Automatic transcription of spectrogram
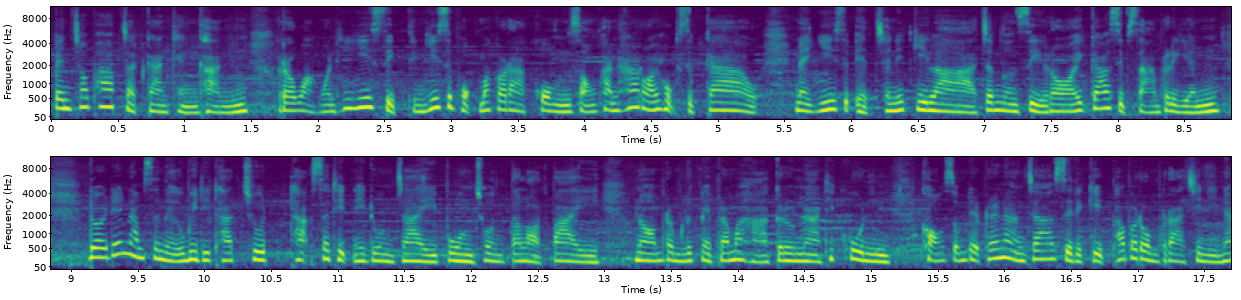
เป็นเจ้าภาพจัดการแข่งขัน ระหว่างวันที่ 20 ถึง 26 มกราคม 2569 ใน 21 ชนิดกีฬาจำนวน 493 เหรียญ โดยได้นำเสนอวิดิทัศน์ชุดทะสถิตในดวงใจปวงชนตลอดไป น้อมรำลึกในพระมหากรุณาธิคุณ ของสมเด็จพระนางเจ้าสิริกิติ์พระบรมราชินีน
